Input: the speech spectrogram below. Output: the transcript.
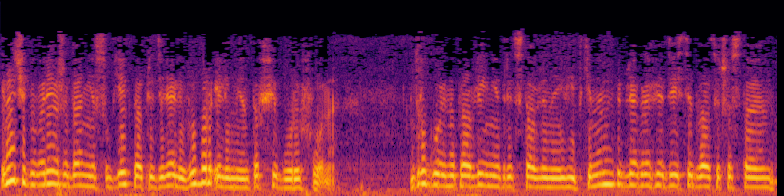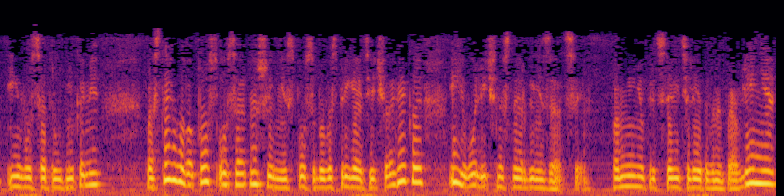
Иначе говоря, ожидания субъекта определяли выбор элементов фигуры фона. Другое направление, представленное Виткиным, библиография 226 и его сотрудниками, поставило вопрос о соотношении способа восприятия человека и его личностной организации. По мнению представителей этого направления,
